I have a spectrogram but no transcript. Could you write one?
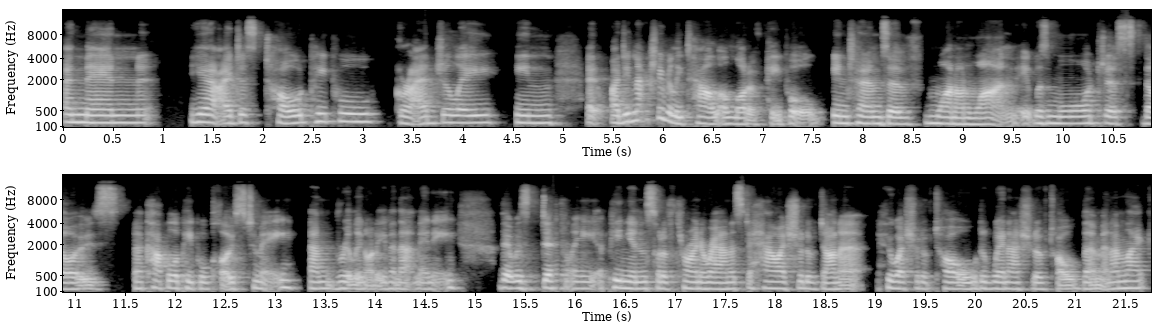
And then, yeah, I just told people gradually in eh, i didn't actually really tell a lot of people in terms of one-on-one. It was more just those a couple of people close to me and really not even that many. There was definitely opinions sort of thrown around as to how i should have done it who i should have told when i should have told them and i'm like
